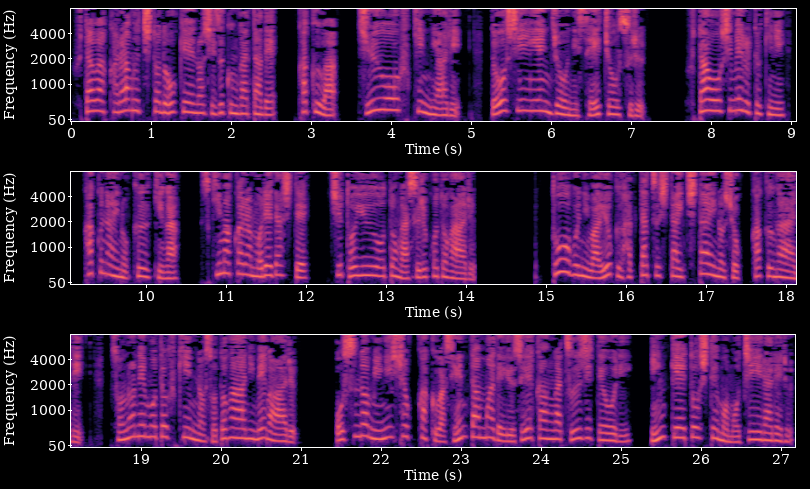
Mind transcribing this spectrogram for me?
蓋は殻口と同型の雫型で、核は中央付近にあり、同心円状に成長する。蓋を閉めるときに、核内の空気が隙間から漏れ出して、チュという音がすることがある。頭部にはよく発達した一体の触覚があり、その根元付近の外側に目がある。オスの右触覚は先端まで油性管が通じており、陰形としても用いられる。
